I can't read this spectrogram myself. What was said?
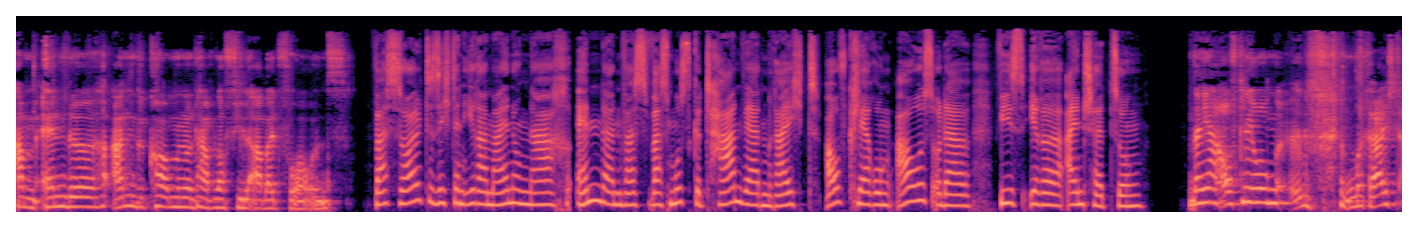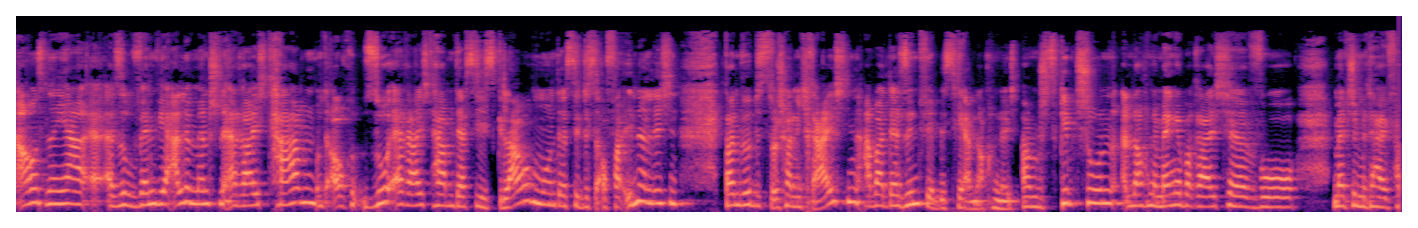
am Ende angekommen und haben noch viel Arbeit vor uns. Was sollte sich denn Ihrer Meinung nach ändern? Was, was muss getan werden? Reicht Aufklärung aus oder wie ist Ihre Einschätzung? Naja, Aufklärung äh, reicht aus. Naja, also wenn wir alle Menschen erreicht haben und auch so erreicht haben, dass sie es glauben und dass sie das auch verinnerlichen, dann würde es wahrscheinlich reichen. Aber da sind wir bisher noch nicht. Ähm, es gibt schon noch eine Menge Bereiche, wo Menschen mit HIV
